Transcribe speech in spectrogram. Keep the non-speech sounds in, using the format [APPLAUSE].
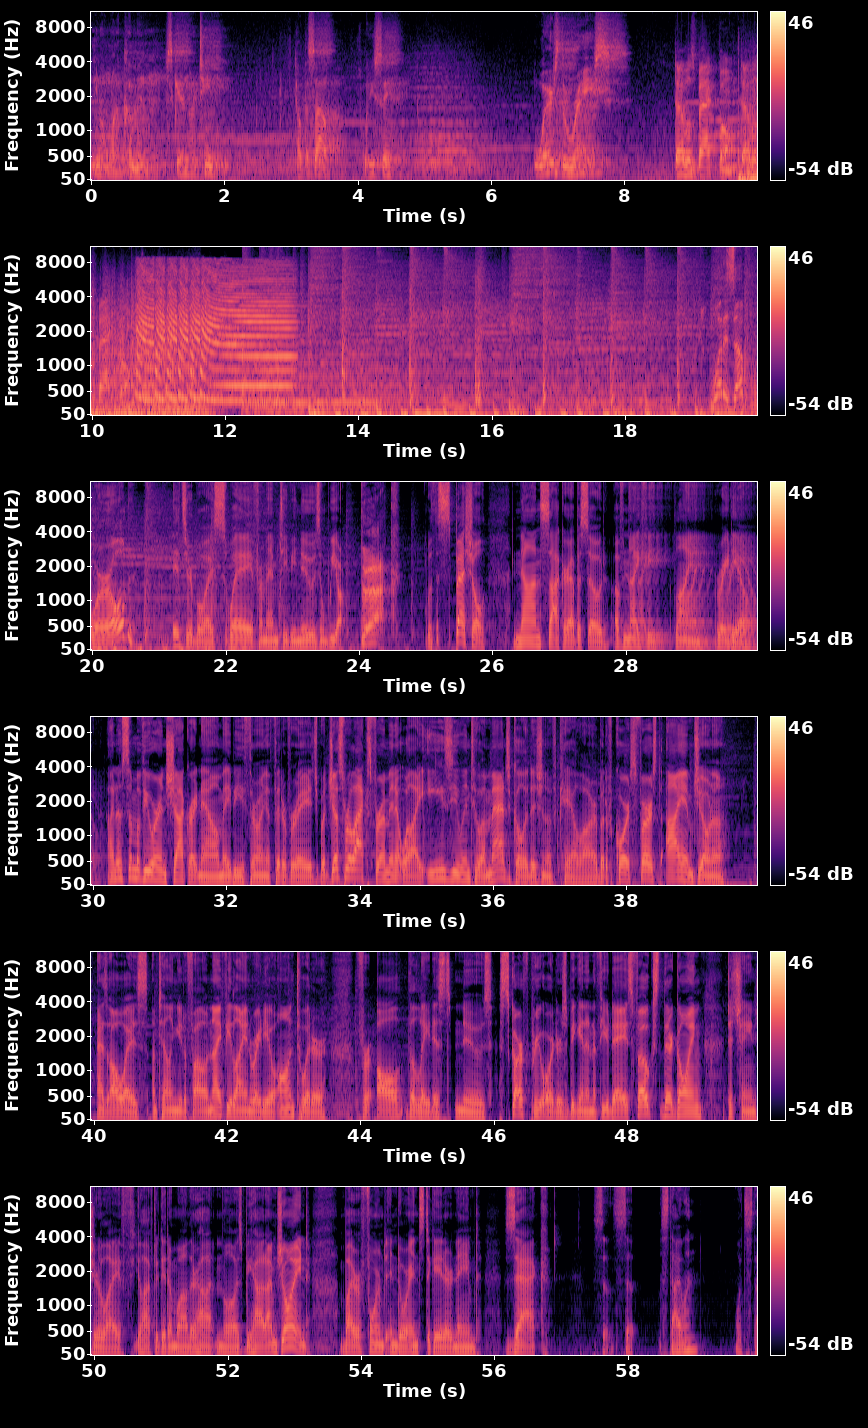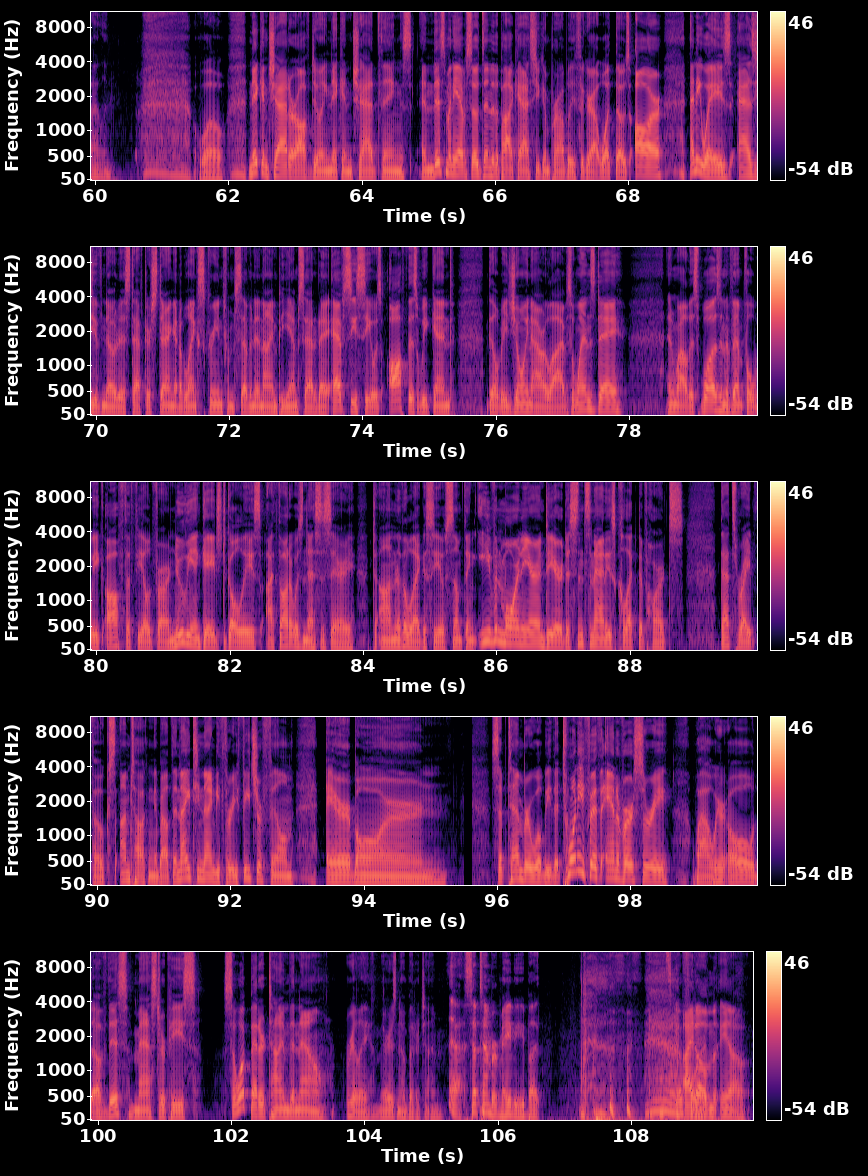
you don't want to come and skate on our team. Help us out. What do you say? Where's the race? Devil's backbone. Devil's backbone. What is up, world? It's your boy Sway from MTV News, and we are back with a special non soccer episode of Knifey Lion Radio. I know some of you are in shock right now, maybe throwing a fit of rage, but just relax for a minute while I ease you into a magical edition of KLR. But of course, first, I am Jonah. As always, I'm telling you to follow Knifey Lion Radio on Twitter for all the latest news. Scarf pre orders begin in a few days. Folks, they're going to change your life. You'll have to get them while they're hot, and they'll always be hot. I'm joined by a reformed indoor instigator named Zach. So, so styling? What's styling? Whoa. Nick and Chad are off doing Nick and Chad things. And this many episodes into the podcast, you can probably figure out what those are. Anyways, as you've noticed, after staring at a blank screen from 7 to 9 p.m. Saturday, FCC was off this weekend. They'll rejoin our lives Wednesday. And while this was an eventful week off the field for our newly engaged goalies, I thought it was necessary to honor the legacy of something even more near and dear to Cincinnati's collective hearts. That's right, folks. I'm talking about the 1993 feature film Airborne. September will be the 25th anniversary. Wow, we're old of this masterpiece. So, what better time than now? Really, there is no better time. Yeah, September maybe, but [LAUGHS] let's go for I don't, you know.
